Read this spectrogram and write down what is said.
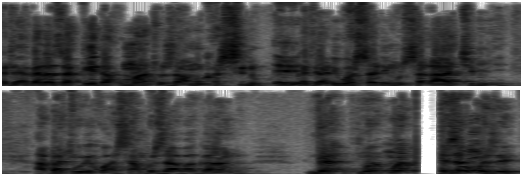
kati ayagala zagenda ku maato za mukasino Eh. kati ali wasali musala akimye abatiwekwasambuza abaganda Na- mwe- mwe- ezamwe ze-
